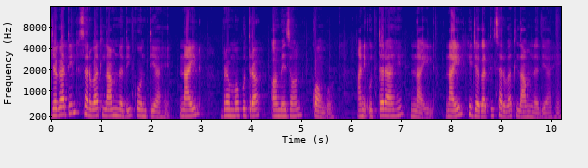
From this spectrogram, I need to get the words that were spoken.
जगातील सर्वात लांब नदी कोणती आहे? नाईल ब्रह्मपुत्रा अमेझॉन काँगो. आणि उत्तर आहे नाईल. नाईल ही जगातील सर्वात लांब नदी आहे.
